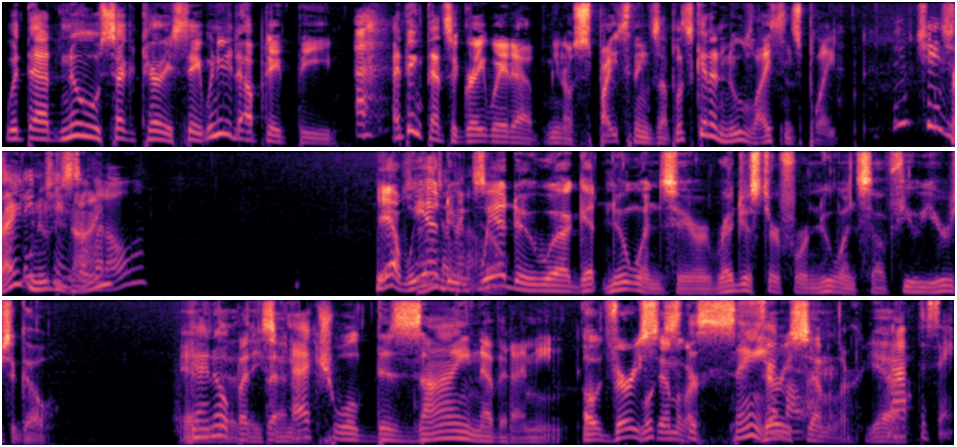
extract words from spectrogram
with that new Secretary of State, we need to update the. I think that's a great way to you know spice things up. Let's get a new license plate. they've changed. Right? They've New changed design? A little. Yeah, we had to so. we had to uh, get new ones here, register for new ones a few years ago. yeah, I know, uh, but the sent 'em. actual design of it, I mean, oh, it's very looks similar. the same. Very Similar. similar. Yeah. Not the same.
